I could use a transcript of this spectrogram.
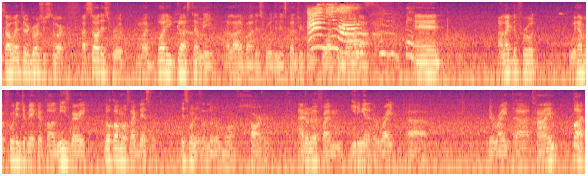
So I went to the grocery store. I saw this fruit. My buddy Gus tell me a lot about this fruit in his country from Guatemala. And I like the fruit. We have a fruit in Jamaica called Neeseberry. Look almost like this one. This one is a little more harder. I don't know if I'm eating it at the right uh, the right uh, time, but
